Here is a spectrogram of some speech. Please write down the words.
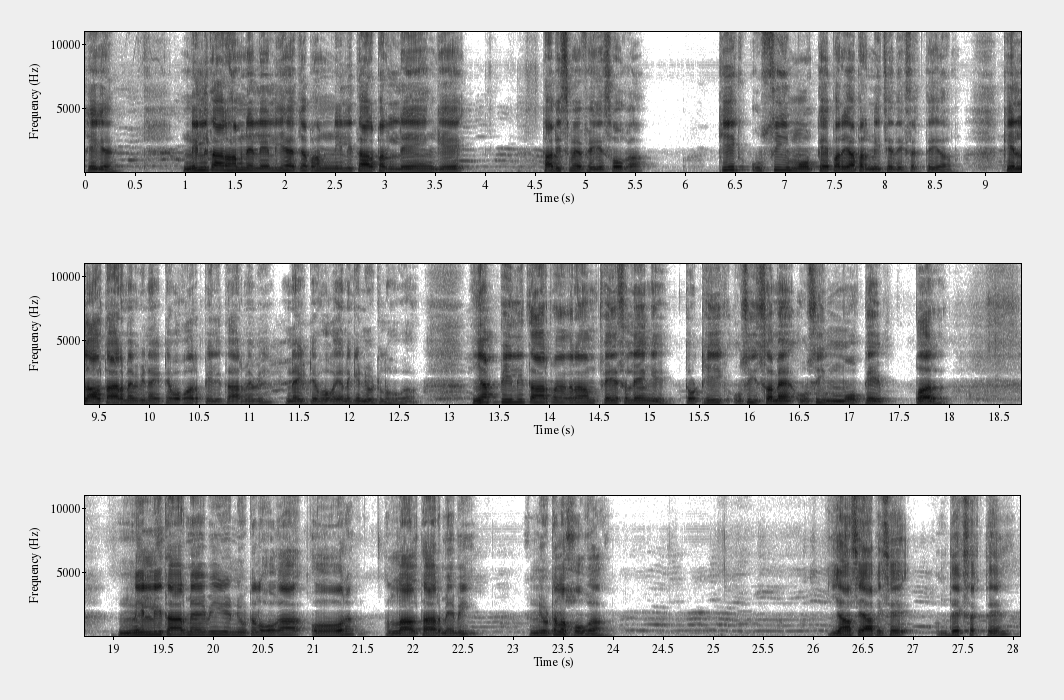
ठीक है? नीली तार हमने ले ली है, जब हम नीली तार पर लेंगे, तब इसमें फेस होगा। ठीक उसी मौके पर यहाँ पर नीचे देख सकते हैं आप कि लाल तार में भी नेगेटिव होगा और पीली तार में भी नेगेटिव होगा, यानी कि न्यूट्रल होगा। या पीली तार पर अगर हम फेस लेंगे तो ठीक उसी समय, उसी मौके पर नीली तार में भी न्यूट्रल होगा और लाल तार में भी न्यूट्रल होगा। यहाँ से आप इसे देख सकते हैं।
